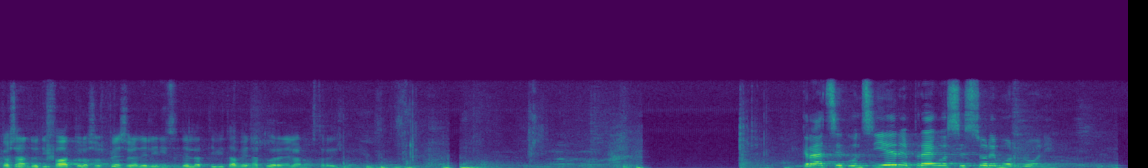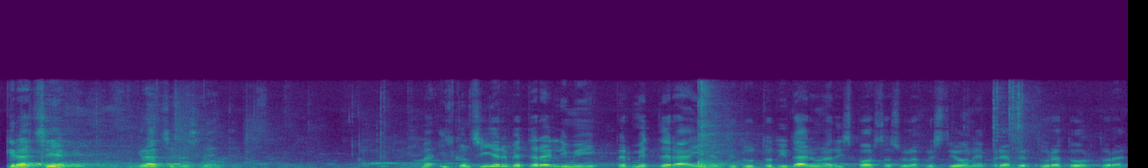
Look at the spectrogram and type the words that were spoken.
causando di fatto la sospensione dell'inizio dell'attività venatoria nella nostra regione. Grazie consigliere, prego Assessore Morroni. Grazie, grazie Presidente. Ma il consigliere Bettarelli mi permetterà innanzitutto di dare una risposta sulla questione preapertura Tortora,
